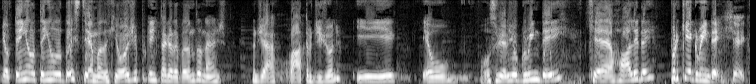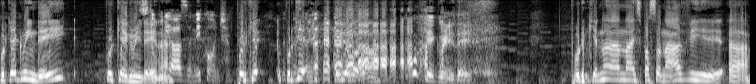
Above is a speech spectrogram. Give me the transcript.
eu tenho, eu tenho dois temas aqui hoje, porque a gente tá gravando, né? No dia oh. 4 de julho. E eu vou sugerir o Green Day, que é Holiday. Por que Green Day? Que? Porque Green Day por que Green Day, Estou né? curiosa, me conte. Porque, porque, por que Green Day? Porque na, na espaçonave, a,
